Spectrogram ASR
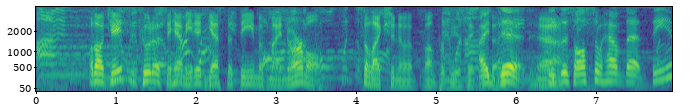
I Although Jason, kudos to him, he did guess the theme of my normal selection of bumper music. I so, did. yeah. Does this also have that theme?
